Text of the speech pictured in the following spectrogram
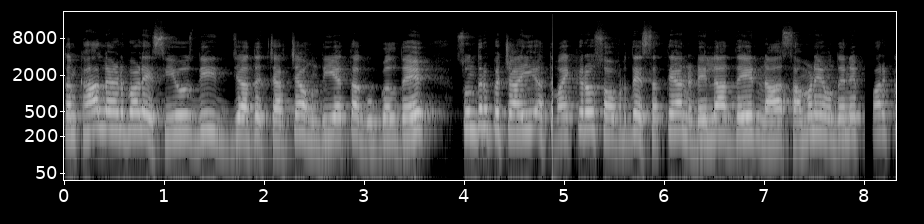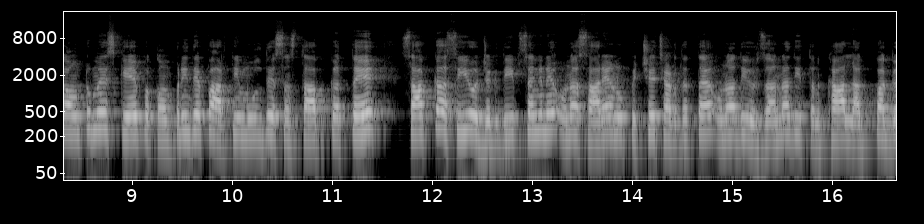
ਤਨਖਾਹ ਲੈਣ ਵਾਲੇ ਸੀਈਓਜ਼ ਦੀ ਜਦ ਚਰਚਾ ਹੁੰਦੀ ਹੈ ਤਾਂ ਗੂਗਲ ਦੇ ਸੁੰਦਰ ਪਿਚਾਈ ਅਤੇ ਮਾਈਕਰੋਸਾਫਟ ਦੇ ਸਤਿਆ ਨਡੇਲਾ ਦੇ ਨਾਂ ਸਾਹਮਣੇ ਆਉਂਦੇ ਨੇ। ਪਰ ਕਾਉਂਟਮੇਸਕੇਪ ਕੰਪਨੀ ਦੇ ਭਾਰਤੀ ਮੂਲ ਦੇ ਸੰਸਥਾਪਕ ਅਤੇ ਸਾਬਕਾ ਸੀਈਓ ਜਗਦੀਪ ਸਿੰਘ ਨੇ ਉਹਨਾਂ ਸਾਰਿਆਂ ਨੂੰ ਪਿੱਛੇ ਛੱਡ ਦਿੱਤਾ ਹੈ। ਉਹਨਾਂ ਦੀ ਰੋਜ਼ਾਨਾ ਦੀ ਤਨਖਾਹ ਲਗਭਗ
